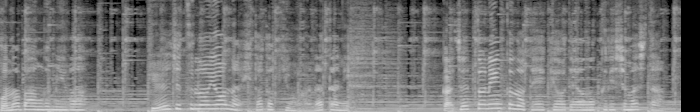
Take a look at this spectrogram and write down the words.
この番組は芸術のようなひとときをあなたにガジェットリンクの提供でお送りしました。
